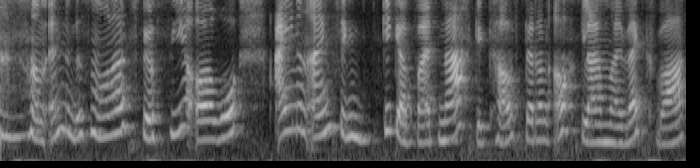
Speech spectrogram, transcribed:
so am Ende des Monats für 4 Euro einen einzigen Gigabyte nachgekauft, der dann auch gleich mal weg war.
